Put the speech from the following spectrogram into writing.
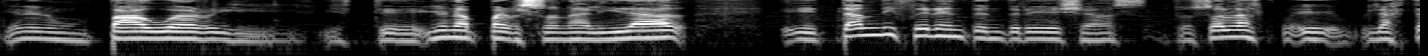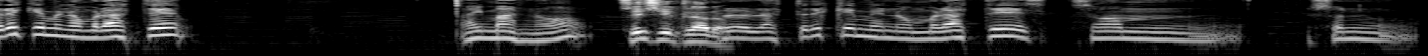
Tienen un power y, este, y una personalidad eh, tan diferente entre ellas. Son las, eh, las tres que me nombraste, hay más, ¿no? Sí, sí, claro. Pero las tres que me nombraste son, son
